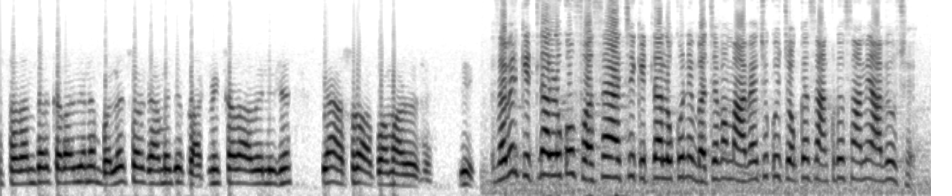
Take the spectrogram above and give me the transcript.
સ્થળાંતર કરાવી અને બલેશ્વર ગામે જે પ્રાથમિક શાળા આવેલી છે, ત્યાં આશરો આપવામાં આવ્યો છે. જી. સમીર કેટલા લોકો ફસાયા છે? કેટલા લોકોને બચાવવામાં આવ્યા છે? કોઈ ચોક્કસ આંકડો સામે આવ્યો છે?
